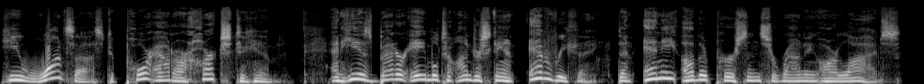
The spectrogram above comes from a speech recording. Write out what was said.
He wants us to pour out our hearts to him, and he is better able to understand everything than any other person surrounding our lives.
